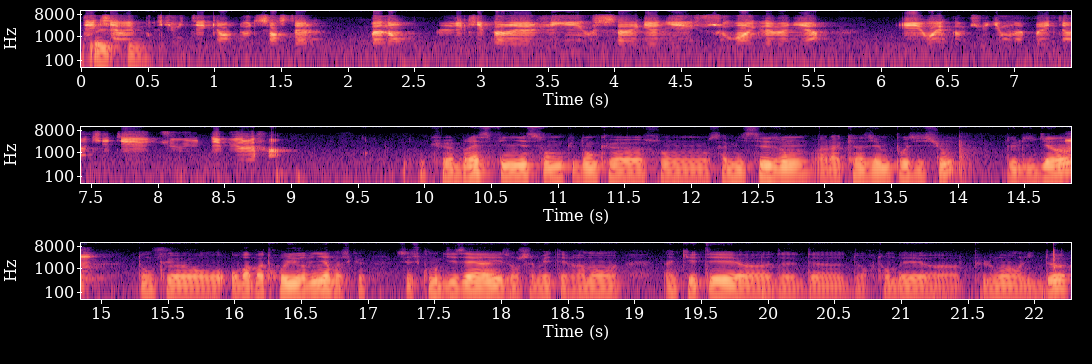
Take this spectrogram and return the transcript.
Dès qu'il y avait possibilité qu'un doute s'installe, bah non, l'équipe a réagi, ça a gagné, souvent avec la manière. Et ouais, comme tu dis, on n'a pas été inquiété du début à la fin. Donc euh, Brest finit son, donc, euh, son, sa mi-saison à la 15e position de Ligue 1. Mm. Donc euh, on, va pas trop y revenir parce que c'est ce qu'on disait, hein, ils n'ont jamais été vraiment inquiétés de, de, retomber plus loin en Ligue 2.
